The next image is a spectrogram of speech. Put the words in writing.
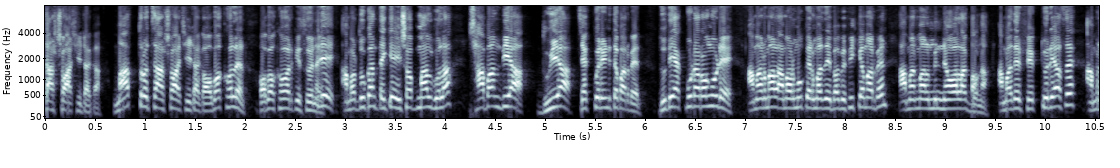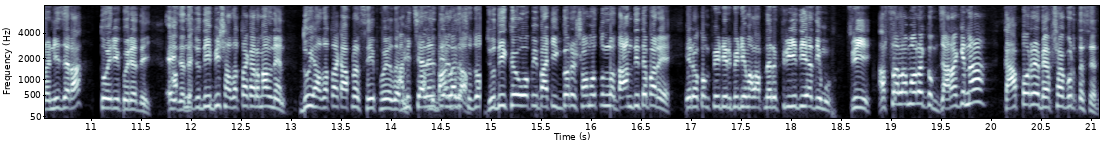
চারশো আশি টাকা। মাত্র চারশো আশি টাকা। অবাক হলেন? অবাক হওয়ার কিছু নেই। আমার দোকান থেকে এইসব মালগুলা সাবান দিয়া ধুইয়া চেক করে নিতে পারবেন। যদি এক পুটা রং উঠে আমার মাল আমার মুখের মাঝে এভাবে ফিকে মারবেন আমার মাল নেওয়া লাগবে না। আমাদের ফ্যাক্টরি আছে আমরা নিজেরা তৈরি করে দিই। এই যে যদি বিশ হাজার টাকার মাল নেন দুই হাজার টাকা আপনার সেফ হয়ে যাবে। আমি চ্যালেঞ্জ দিয়ে যদি কেউ ওপি বাটিক করে সমতুল্য দাম দিতে পারে এরকম ফিডির ফিডি মাল আপনার ফ্রি দিয়ে দিমু। ফ্রি আসসালামু আলাইকুম। যারা কিনা কাপড়ের ব্যবসা করতেছেন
